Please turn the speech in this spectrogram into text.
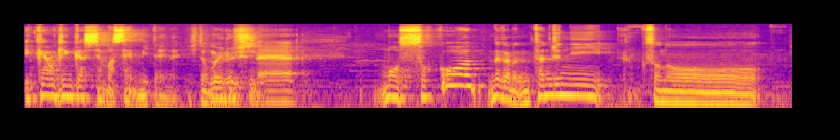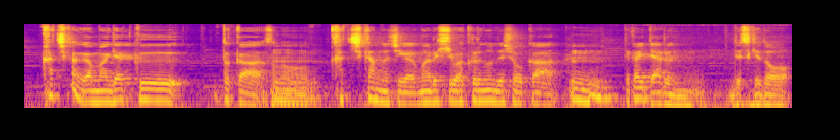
一回も喧嘩してませんみたいな人ももいるいるししねもうそこはだから単純にその価値観が真逆とかその、価値観の違いが埋まる日は来るのでしょうか、うん。って書いてあるんですけど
